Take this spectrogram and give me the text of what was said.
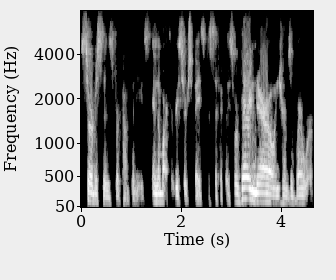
services for companies in the market research space specifically. So we're very narrow in terms of where we're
